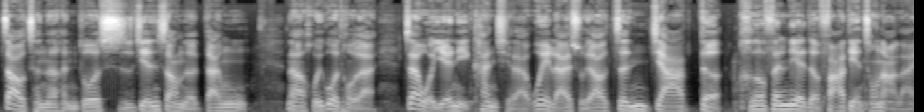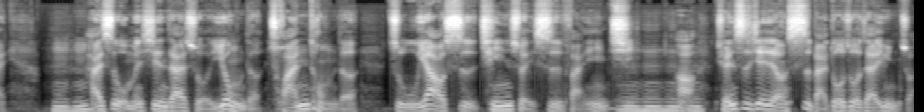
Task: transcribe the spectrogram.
造成了很多时间上的耽误。那回过头来，在我眼里看起来，未来所要增加的核分裂的发电从哪来？嗯哼，还是我们现在所用的传统的，主要是清水式反应器。啊，全世界有四百多座在运转，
